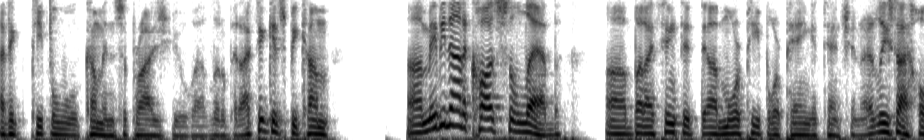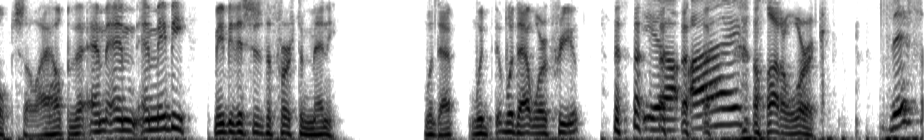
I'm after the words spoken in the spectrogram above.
I think people will come and surprise you a little bit. I think it's become uh, maybe not a cause celeb, uh, but I think that uh, more people are paying attention. At least I hope so. I hope that, and, and, and maybe maybe this is the first of many. Would that would would that work for you? yeah, I a lot of work this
